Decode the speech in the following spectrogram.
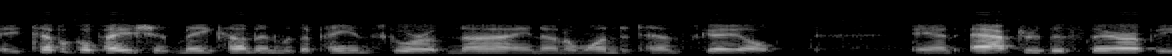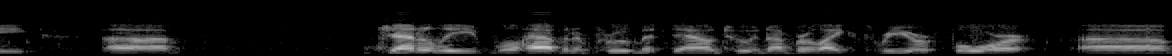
a typical patient may come in with a pain score of 9 on a 1 to 10 scale, and after this therapy, um, generally will have an improvement down to a number like 3 or 4, um,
